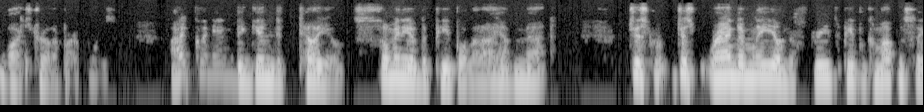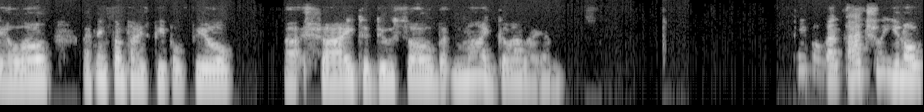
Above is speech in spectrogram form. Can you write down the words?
watch Trailer Park Boys. I couldn't even begin to tell you so many of the people that I have met. Just just randomly on the streets, people come up and say hello. I think sometimes people feel uh, shy to do so, but my God, I have people that actually, you know,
